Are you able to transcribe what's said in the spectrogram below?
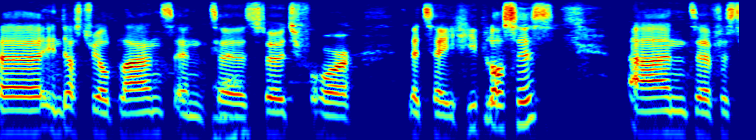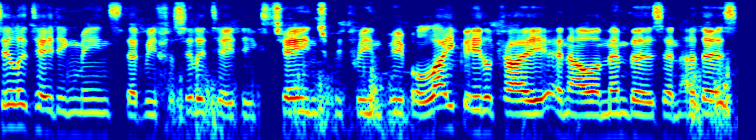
uh, industrial plants and uh, search for, let's say, heat losses. And uh, facilitating means that we facilitate the exchange between people like Ilkay and our members and others,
